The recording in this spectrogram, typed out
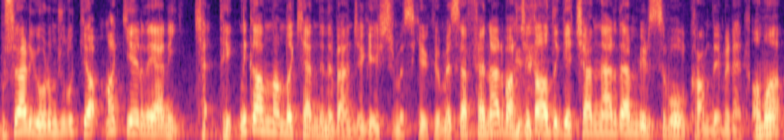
bu sefer yorumculuk yapmak yerine yani ke- teknik anlamda kendini bence geliştirmesi gerekiyor. Mesela Fenerbahçe'de adı geçenlerden birisi Volkan Demirel. Ama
